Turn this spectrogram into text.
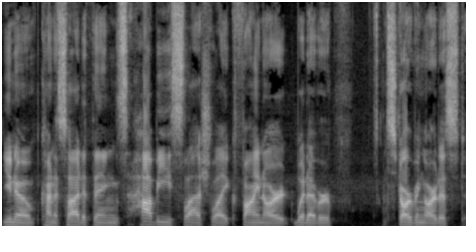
you know, kind of side of things, hobby slash like fine art, whatever, starving artist.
